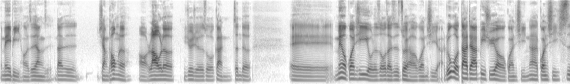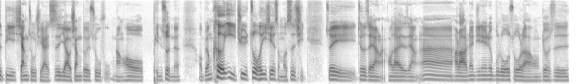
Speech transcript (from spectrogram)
，maybe 哈这样子。但是想通了，哦，老了你就觉得说干真的，诶没有关系，有的时候才是最好的关系啊。如果大家必须要有关系，那关系势必相处起来是要相对舒服，然后。平顺的，我不用刻意去做一些什么事情，所以就是这样了。大概是这样。那好了，那今天就不多说了。就是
